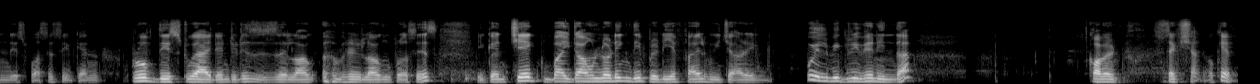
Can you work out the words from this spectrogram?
in this process you can prove these two identities. This is a long very long process. You can check by downloading the pdf file which are will be given in the comment section okay?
